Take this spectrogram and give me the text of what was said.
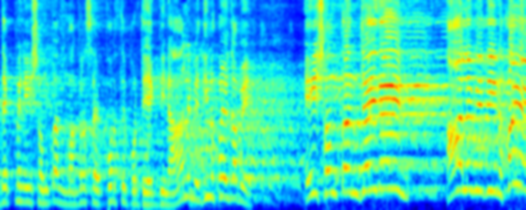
দেখবেন এই সন্তান মাদ্রাসায় পড়তে পড়তে একদিন আলেমে দিন হয়ে যাবে। এই সন্তান যেই দিন আলেমে দিন হয়ে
